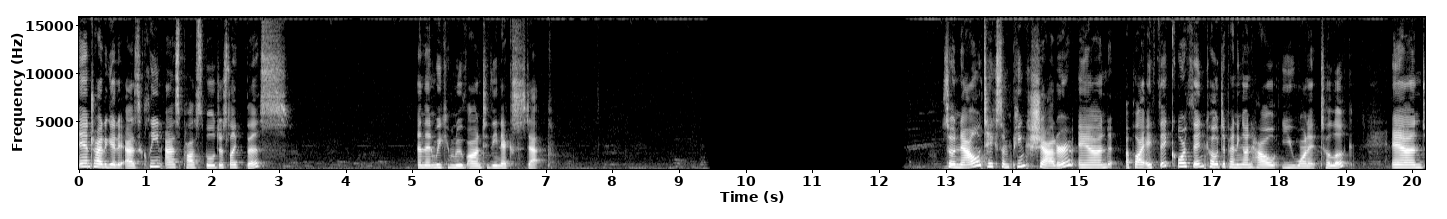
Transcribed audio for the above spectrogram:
And try to get it as clean as possible, just like this. And then we can move on to the next step. So now take some pink shatter and apply a thick or thin coat depending on how you want it to look. And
